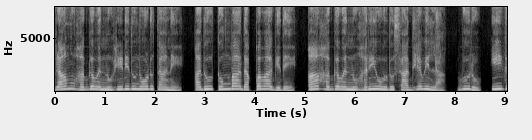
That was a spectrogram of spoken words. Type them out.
ರಾಮು ಹಗ್ಗವನ್ನು ಹಿಡಿದು ನೋಡುತ್ತಾನೆ. ಅದು ತುಂಬಾ ದಪ್ಪವಾಗಿದೆ. ಆ ಹಗ್ಗವನ್ನು ಹರಿಯುವುದು ಸಾಧ್ಯವಿಲ್ಲ. ಗುರು ಈಗ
